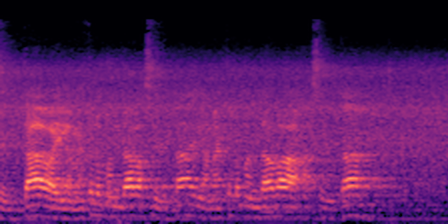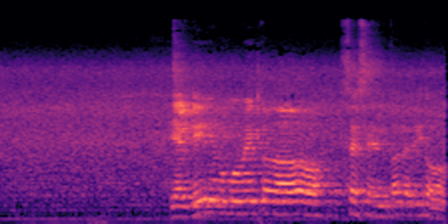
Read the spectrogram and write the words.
sentaba y la maestra lo mandaba a sentar y la maestra lo mandaba a sentar. Y el niño en un momento dado se sentó y le dijo,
